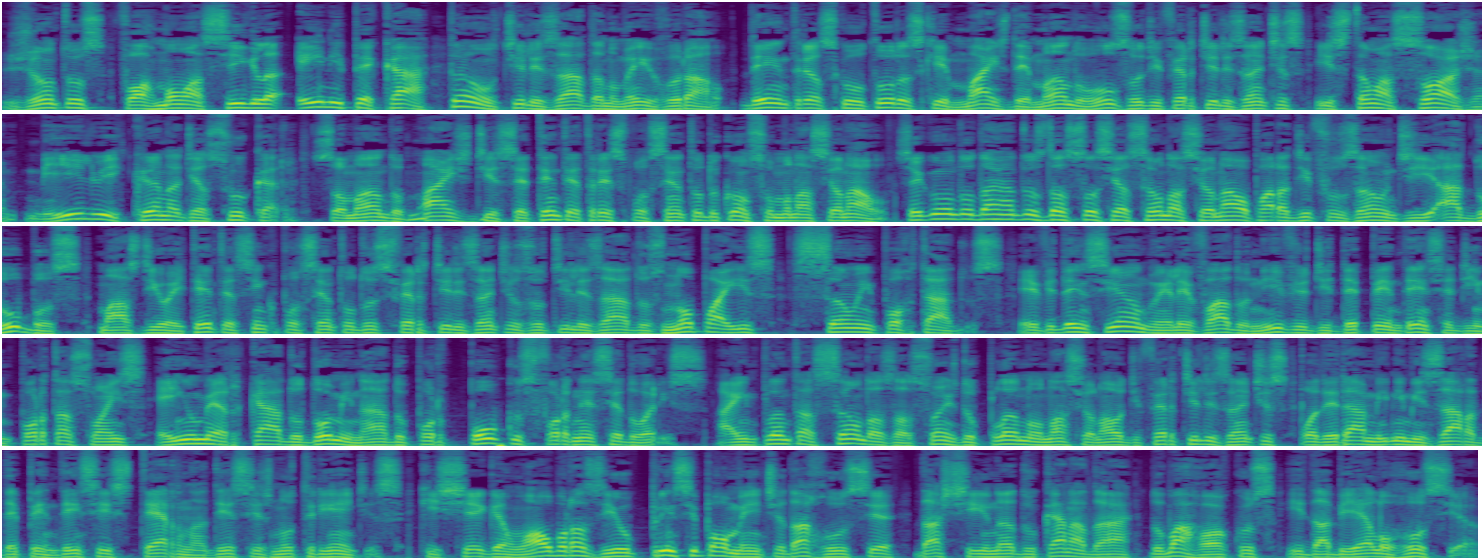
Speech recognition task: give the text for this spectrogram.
Juntos formam a sigla NPK, tão utilizada no meio rural. Dentre as culturas que mais demandam o uso de fertilizantes estão a soja, milho e cana-de-açúcar, somando mais de 73% do consumo nacional. Segundo dados da Associação Nacional para a Difusão de Adubos, mais de 85% dos fertilizantes utilizados no país são importados, evidenciando um elevado nível de dependência de importações em um mercado dominado por poucos fornecedores. A implantação das ações do Plano Nacional de Fertilizantes poderá minimizar a dependência externa desses nutrientes, que chegam ao Brasil principalmente da Rússia, da China, do Canadá, do Marrocos e da Bielorrússia.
